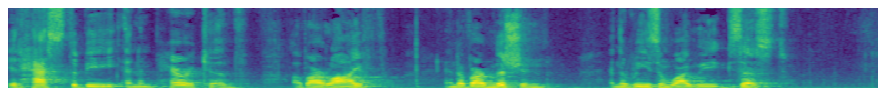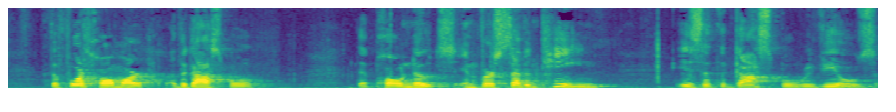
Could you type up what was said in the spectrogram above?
It has to be an imperative of our life and of our mission and the reason why we exist. The fourth hallmark of the gospel that Paul notes in verse 17 is that the gospel reveals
